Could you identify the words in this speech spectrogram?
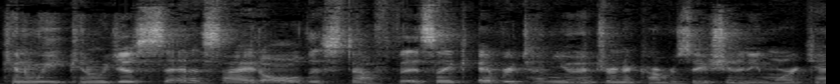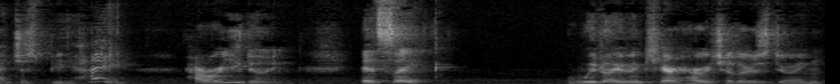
Can we can we just set aside all this stuff? It's like every time you enter in a conversation anymore, it can't just be, "Hey, how are you doing?" It's like we don't even care how each other is doing.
